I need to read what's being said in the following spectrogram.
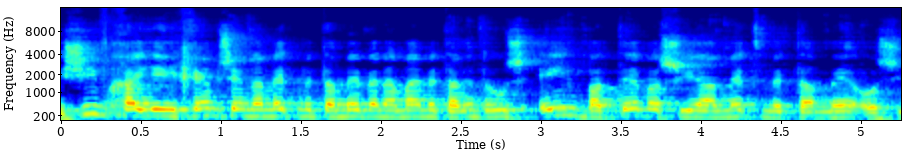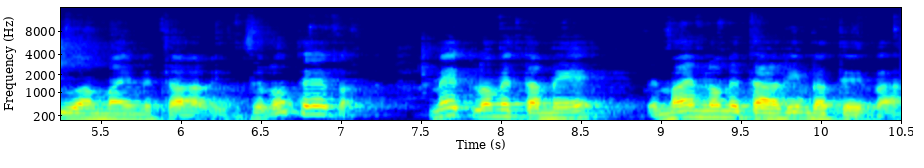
השיב חייכם שאין המת מטמא ואין המים מטהרים, פירוש אין בטבע שיהיה המת מטמא או שיהיו המים מטהרים. זה לא טבע. מת לא מטמא ומים לא מטהרים בטבע,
